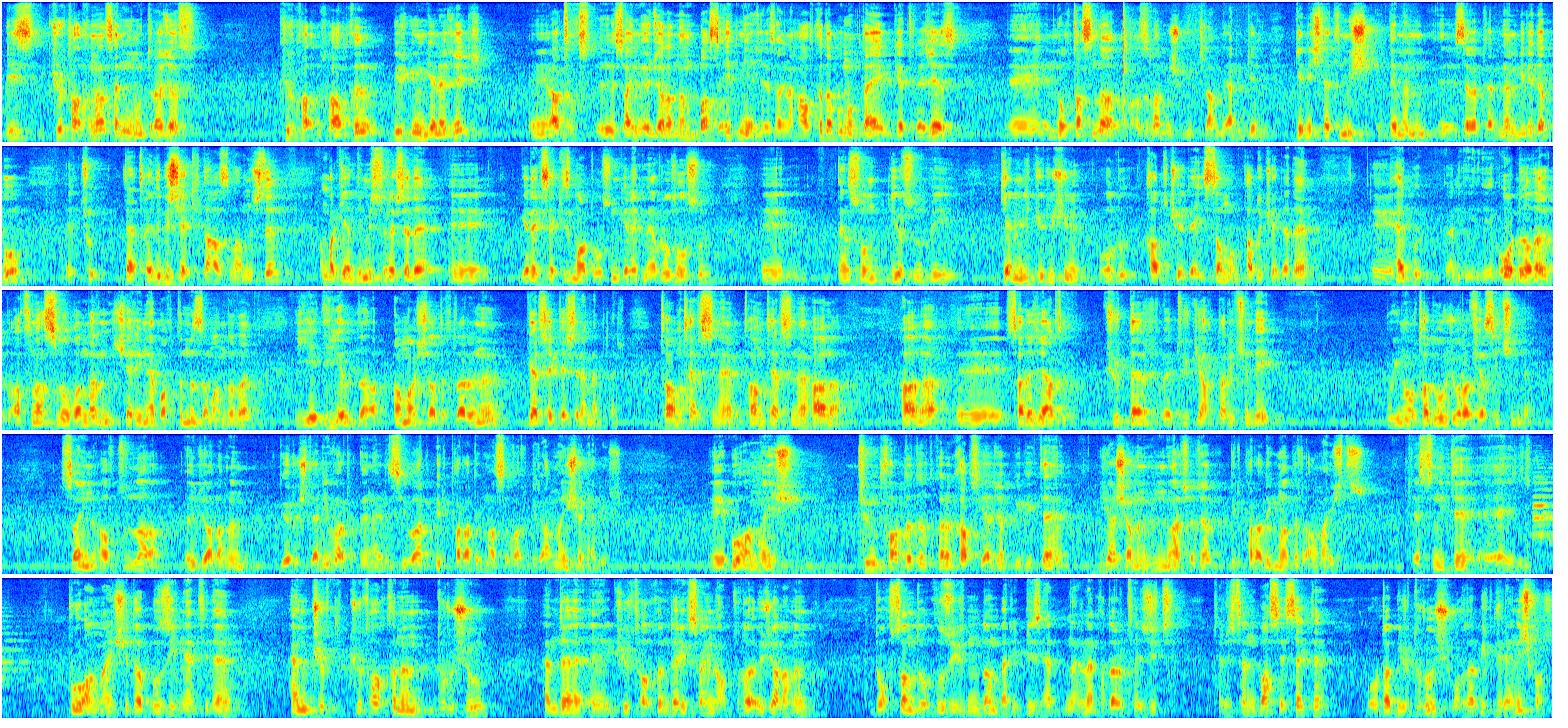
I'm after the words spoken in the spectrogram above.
biz Kürt halkına seni unutturacağız. Kürt halkı bir gün gelecek, e, artık e, Sayın Öcalan'dan bahsetmeyeceğiz. Yani halkı da bu noktaya getireceğiz e, noktasında hazırlanmış bir plandı. Yani gen, genişletilmiş dememin e, sebeplerinden biri de bu. E, çok detaylı bir şekilde hazırlanmıştı. Ama geldiğimiz süreçte de e, gerek 8 Mart olsun gerek Nevroz olsun e, en son biliyorsunuz bir gemlik yürüyüşü oldu Kadıköy'de, İstanbul Kadıköy'de de e, her yani orada da atılan sloganların içeriğine baktığımız zaman da da 7 yılda amaçladıklarını gerçekleştiremediler. Tam tersine, tam tersine hala hala e, sadece artık Kürtler ve Türkiye halkları için değil, bugün Orta Doğu coğrafyası içinde Sayın Abdullah Öcalan'ın görüşleri var, önerisi var, bir paradigması var, bir anlayış öneriyor. E, bu anlayış tüm farklılıkları kapsayacak, birlikte yaşamın önünü açacak bir paradigmadır, anlayıştır. Kesinlikle e, bu anlayışı da, bu zihniyeti de hem Kürt, Kürt halkının duruşu hem de e, Kürt halk önderi Sayın Abdullah Öcalan'ın 99 yılından beri biz her ne kadar tecrit, tecritten bahsetsek de orada bir duruş, orada bir direniş var.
